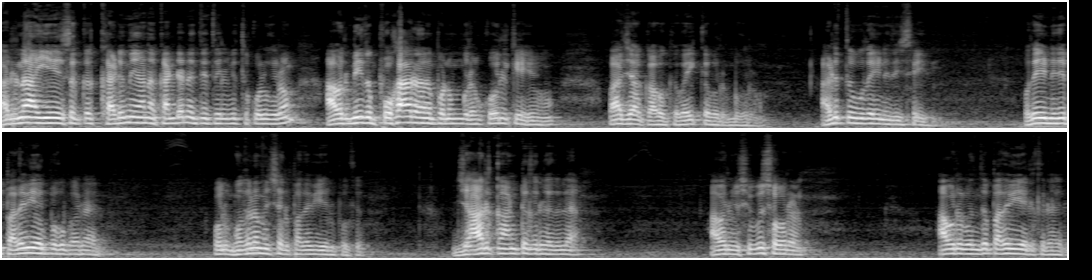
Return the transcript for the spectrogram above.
அருணா ஐஏஎஸ்க்கு கடுமையான கண்டனத்தை தெரிவித்துக் கொள்கிறோம். அவர் மீது புகார் அனுப்பணுங்கிற கோரிக்கையும் பாஜகவுக்கு வைக்க விரும்புகிறோம். அடுத்த உதயநிதி செய்தி. உதயநிதி பதவியேற்புக்கு போகிறார் ஒரு முதலமைச்சர் பதவியேற்புக்கு. ஜார்க்காண்டுங்கிறதுல அவர் சிவசோரன் அவர் வந்து பதவியேற்கிறார்.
